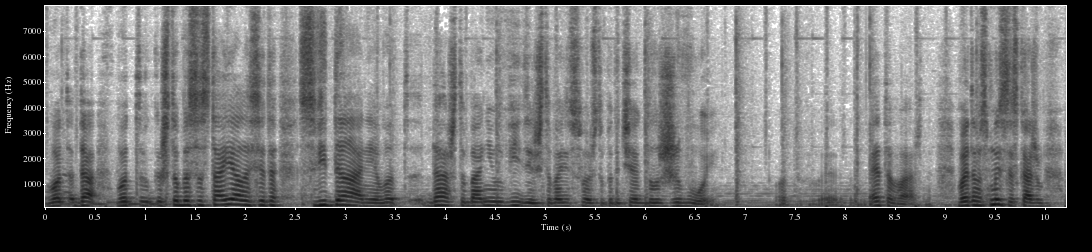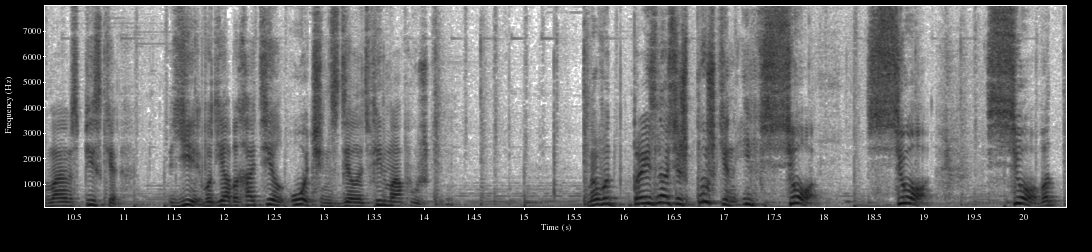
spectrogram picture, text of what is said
Вот, да, вот чтобы состоялось это свидание, вот, да, чтобы они увидели, чтобы они вспомнили, чтобы этот человек был живой. Э, это важно. В этом смысле, скажем, в моем списке е, вот я бы хотел очень сделать фильм о Пушкине. Но вот произносишь Пушкин и все, все, все. Вот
